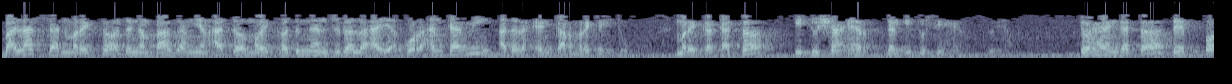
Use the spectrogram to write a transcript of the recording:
balasan mereka dengan barang yang ada mereka dengan segala ayat Quran kami adalah engkar mereka itu mereka kata itu syair dan itu sihir Tuhan kata, mereka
